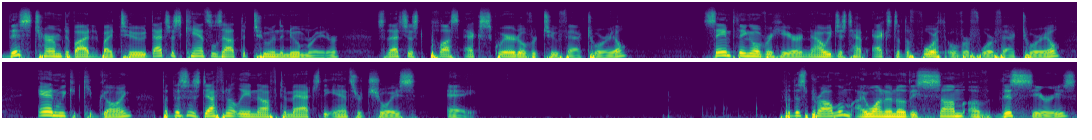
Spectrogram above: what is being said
This term divided by 2, that just cancels out the 2 in the numerator. So that's just plus x squared over 2 factorial. Same thing over here. Now we just have x to the fourth over 4 factorial. And we could keep going, but this is definitely enough to match the answer choice A. For this problem, I want to know the sum of this series.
